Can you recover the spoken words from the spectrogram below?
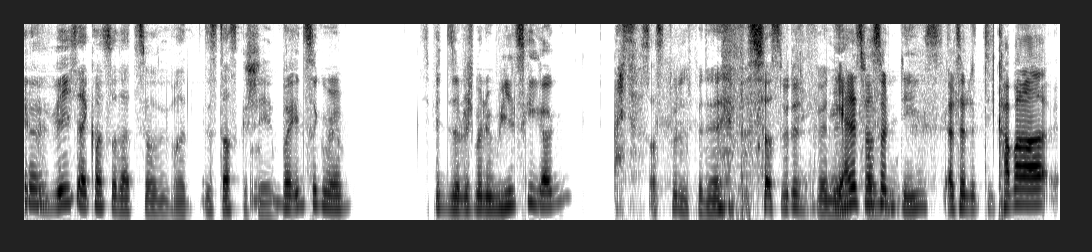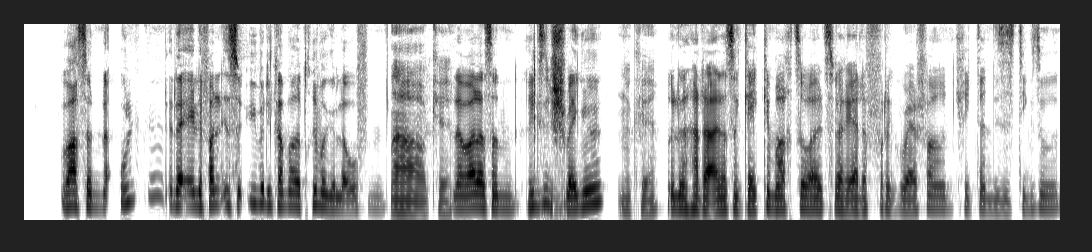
In welcher Konstellation ist das geschehen? Bei Instagram. Ich bin so durch meine Reels gegangen. Alter, was hast du denn für eine, was hast du denn für eine? Ja, das war so ein Dings. Also die Kamera war so unten und der Elefant ist so über die Kamera drüber gelaufen. Ah, okay. Und da war da so ein riesen Schwengel Okay. und dann hat da einer so ein Gag gemacht, so als wäre er der Fotografer und kriegt dann dieses Ding so.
